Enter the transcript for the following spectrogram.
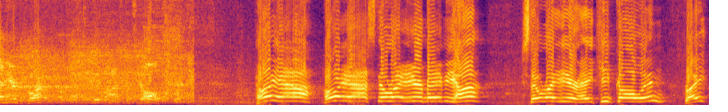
Been here before. Let's go. Oh yeah, oh yeah, still right here, baby, huh? Still right here. Hey, keep going, right?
